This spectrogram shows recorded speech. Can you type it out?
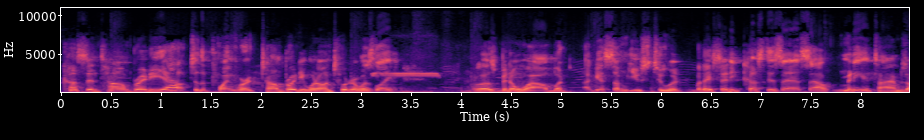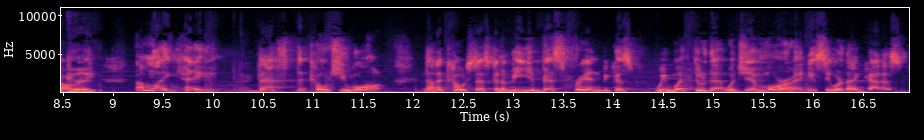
cussing Tom Brady out to the point where Tom Brady went on Twitter and was like, "Well, it's been a while, but I guess I'm used to it." But they said he cussed his ass out many a times already. I'm like, hey, that's the coach you want, not a coach that's going to be your best friend because we went through that with Jim Mora, and you see where that got us.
